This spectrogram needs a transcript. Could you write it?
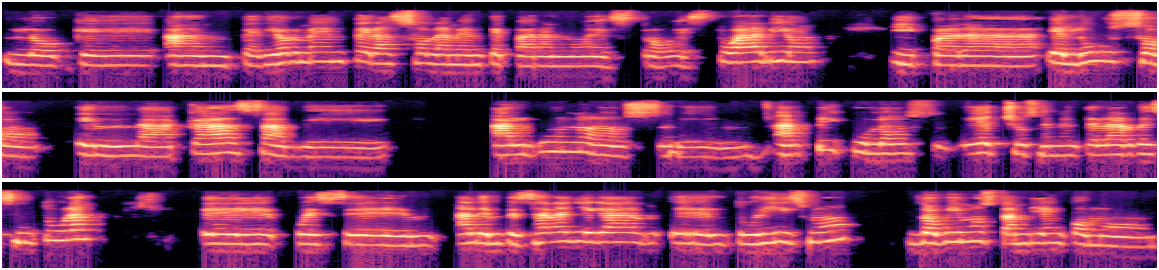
lo que anteriormente era solamente para nuestro vestuario y para el uso en la casa de algunos eh, artículos hechos en el telar de cintura, eh, pues eh, al empezar a llegar el turismo, lo vimos también como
